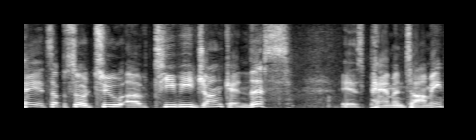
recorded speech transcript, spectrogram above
Hey, it's episode two of TV Junk, and this is Pam and Tommy.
